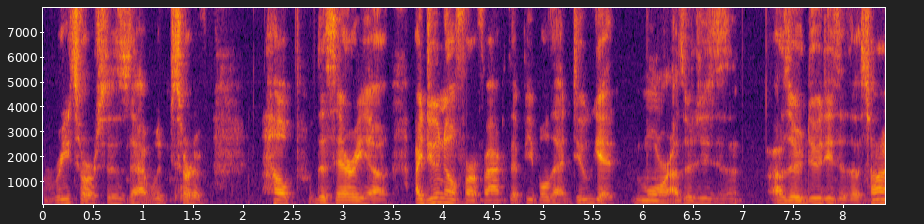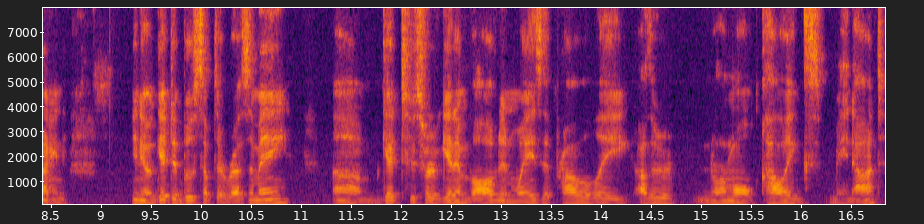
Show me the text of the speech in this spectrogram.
resources that would sort of help this area. I do know for a fact that people that do get more other duties other duties assigned you know get to boost up their resume um, get to sort of get involved in ways that probably other normal colleagues may not.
